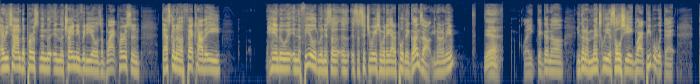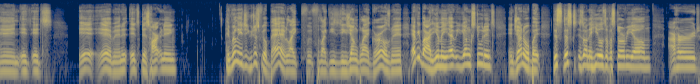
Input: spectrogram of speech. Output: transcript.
every time the person in the in the training video is a black person that's gonna affect how they handle it in the field when it's a it's a situation where they got to pull their guns out. You know what I mean? Yeah. like they're gonna you're gonna mentally associate black people with that, and it, it's it yeah man it, it's disheartening. And really, you just feel bad, like for, for like these these young black girls, man. Everybody, you know I mean, every, young students in general. But this this is on the heels of a story um I heard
